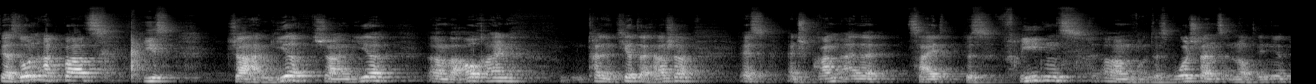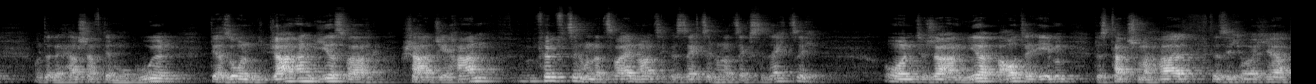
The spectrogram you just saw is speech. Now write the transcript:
der Sohn Akbars hieß Jahangir. Jahangir äh, war auch ein talentierter Herrscher. Es entsprang eine Zeit des Friedens ähm, und des Wohlstands in Nordindien unter der Herrschaft der Mogulen. Der Sohn Jahangirs war Shah Jahan 1592 bis 1666 und Jahangir baute eben das Taj Mahal, das ich euch ja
